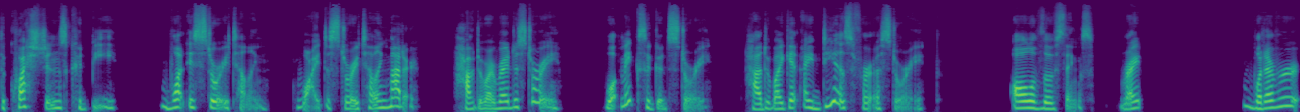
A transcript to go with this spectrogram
the questions could be What is storytelling? Why does storytelling matter? How do I write a story? What makes a good story? How do I get ideas for a story? All of those things, right? Whatever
